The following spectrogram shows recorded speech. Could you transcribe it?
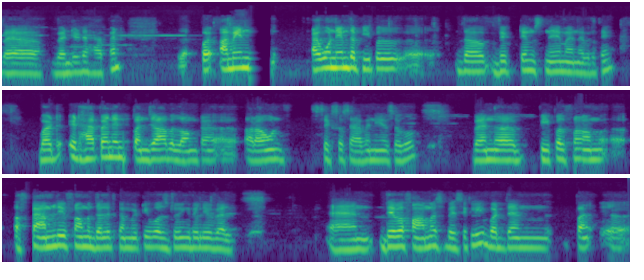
where when did it happen. But i mean i won't name the people uh, the victim's name and everything. But it happened in punjab a long time uh, around 6 or 7 years ago when uh, people from uh, a family from a Dalit community was doing really well, and they were farmers basically, but then uh,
